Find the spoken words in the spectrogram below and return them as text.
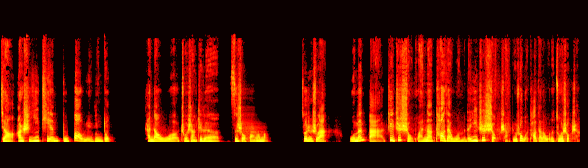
叫“二十一天不抱怨运动”。看到我桌上这个紫手环了吗？作者说啊，我们把这只手环呢套在我们的一只手上，比如说我套在了我的左手上。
